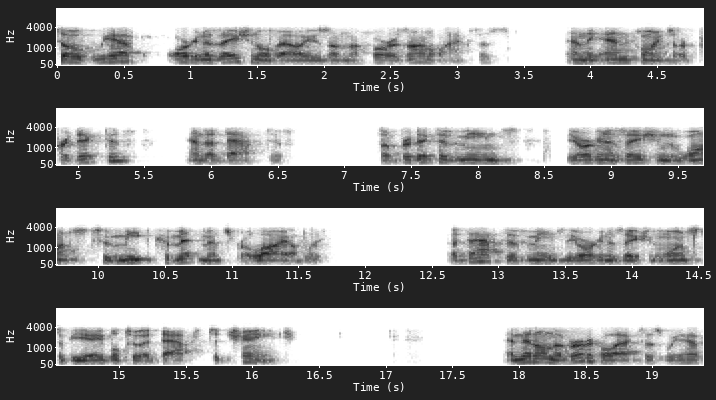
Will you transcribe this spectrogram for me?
So we have organizational values on the horizontal axis, and the endpoints are predictive and adaptive. So predictive means the organization wants to meet commitments reliably. Adaptive means the organization wants to be able to adapt to change. And then on the vertical axis, we have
